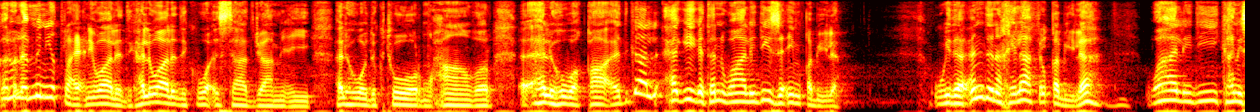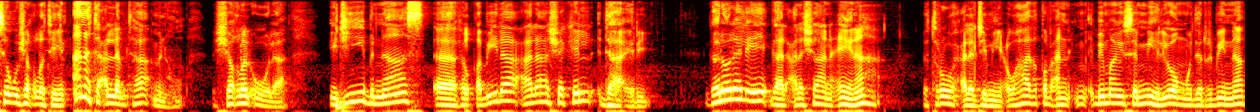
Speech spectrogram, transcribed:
قالوا له من يطلع يعني والدك؟ هل والدك هو أستاذ جامعي؟ هل هو دكتور محاضر؟ هل هو قائد؟ قال حقيقة والدي زعيم قبيلة. وإذا عندنا خلاف في القبيلة والدي كان يسوي شغلتين. أنا تعلمتها منهم. الشغلة الأولى يجيب الناس آه، في القبيلة على شكل دائري. قالوا له ليه؟ قال علشان عينه تروح على الجميع. وهذا طبعا بما يسميه اليوم مدربينا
